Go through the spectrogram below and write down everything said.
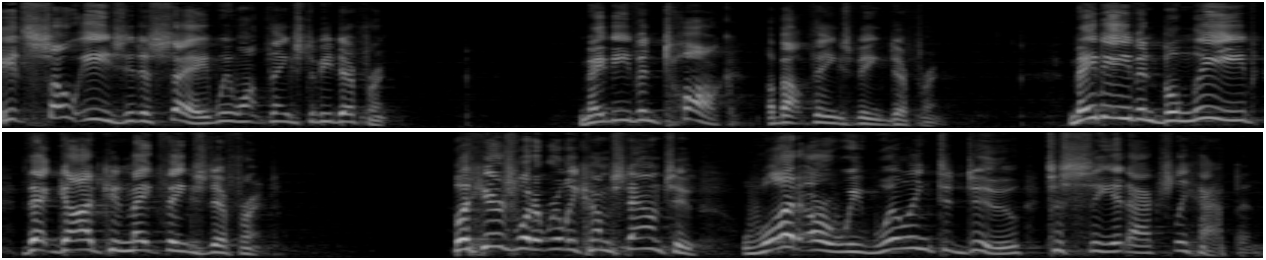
It's so easy to say we want things to be different. Maybe even talk about things being different. Maybe even believe that God can make things different. But here's what it really comes down to what are we willing to do to see it actually happen?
